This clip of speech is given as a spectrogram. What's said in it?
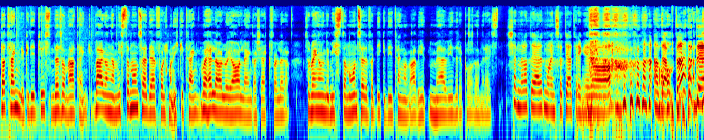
Da trenger du ikke de tusen. Det er sånn jeg tenker. Hver gang jeg mister noen, så er det folk man ikke trenger. Må heller ha lojale, engasjerte følgere. Så med en gang du mister noen, så er det for at ikke de trenger å være med videre på den reisen. Kjenner at det er et mindset jeg trenger å adapte. Det,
